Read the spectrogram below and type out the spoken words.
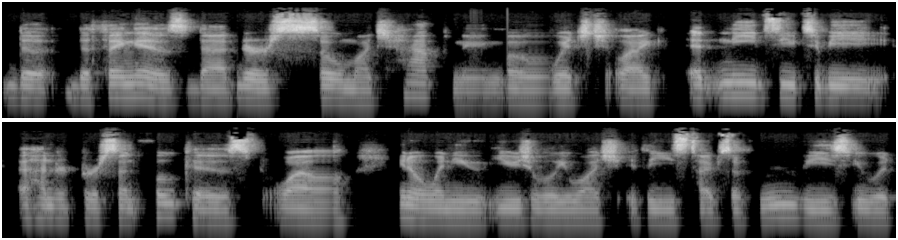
the the thing is that there's so much happening, uh, which like it needs you to be hundred percent focused. While you know, when you usually watch these types of movies, you would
